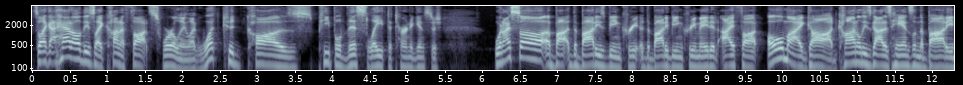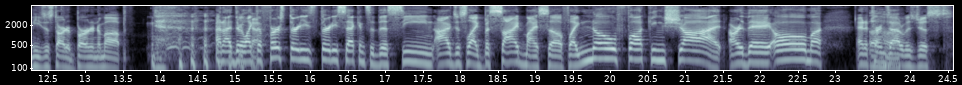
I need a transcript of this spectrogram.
So like i had all these like kind of thoughts swirling like what could cause people this late to turn against us when I saw a bo- the bodies being cre- the body being cremated, I thought, "Oh my God, Connolly's got his hands on the body and he just started burning them up." and I, they're like the first 30, 30 seconds of this scene i just like beside myself like no fucking shot are they oh my and it turns Uh-huh. out it was just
